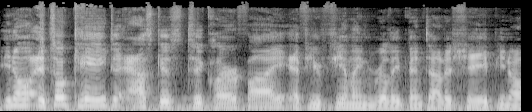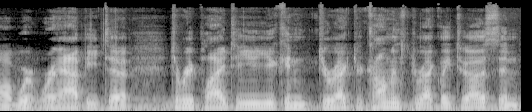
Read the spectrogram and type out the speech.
you know, it's okay to ask us to clarify if you're feeling really bent out of shape. You know, we're, we're happy to to reply to you. You can direct your comments directly to us, and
